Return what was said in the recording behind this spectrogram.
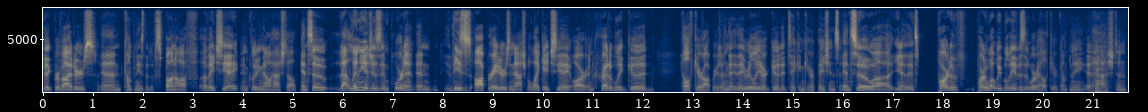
big providers and companies that have spun off of hca including now hashed health. And so that lineage is important and these operators in nashville like hca are incredibly good healthcare operators. I mean they, they really are good at taking care of patients. And so uh, you know it's part of part of what we believe is that we're a healthcare company at mm-hmm. hashed. And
